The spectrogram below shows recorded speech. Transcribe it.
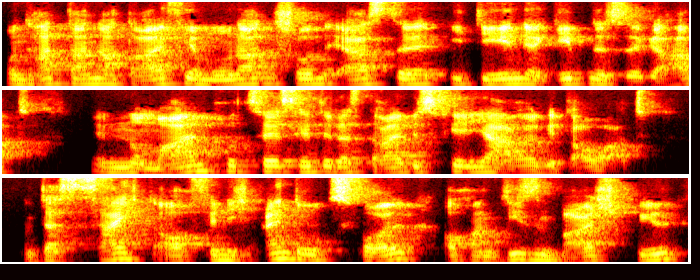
und hat dann nach drei, vier Monaten schon erste Ideen, Ergebnisse gehabt. Im normalen Prozess hätte das drei bis vier Jahre gedauert. Und das zeigt auch, finde ich, eindrucksvoll, auch an diesem Beispiel,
